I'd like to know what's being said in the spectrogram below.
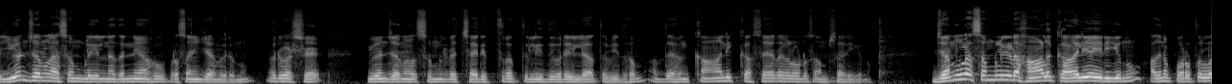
യു എൻ ജനറൽ അസംബ്ലിയിൽ നെതന്യാഹു പ്രസംഗിക്കാൻ വരുന്നു. ഒരുപക്ഷെ യു എൻ ജനറൽ അസംബ്ലിയുടെ ചരിത്രത്തിൽ ഇതുവരെ ഇല്ലാത്ത വിധം അദ്ദേഹം കാലി കസേരകളോട് സംസാരിക്കുന്നു. ജനറൽ അസംബ്ലിയുടെ ഹാൾ കാലിയായിരിക്കുന്നു. അതിന് പുറത്തുള്ള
